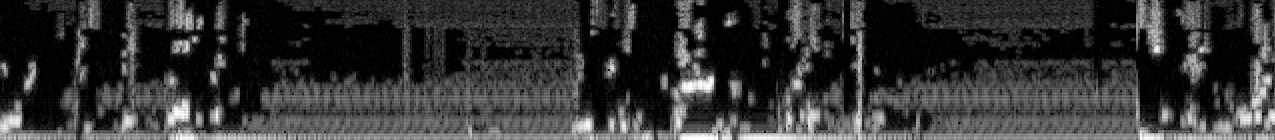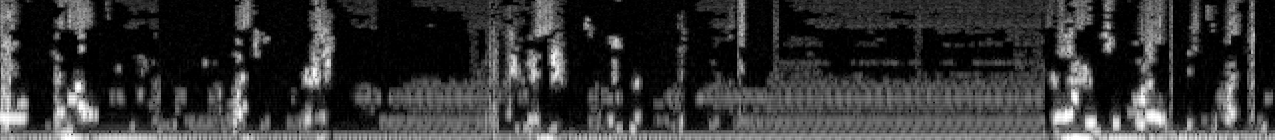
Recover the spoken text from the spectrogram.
doing is pathetic. We can describe productivity a moral value question, and it is a human thing. The large world is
